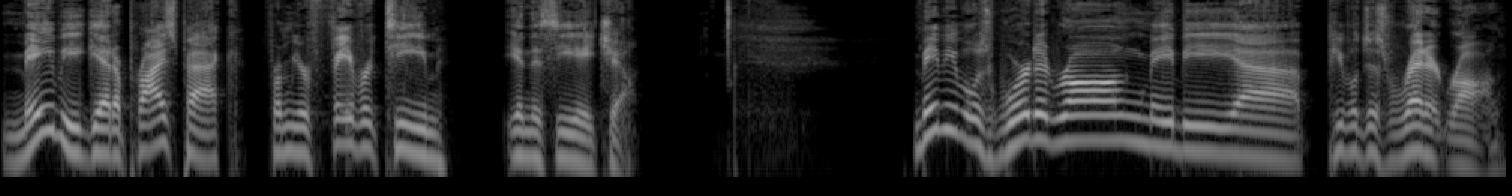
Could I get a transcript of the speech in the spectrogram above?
maybe get a prize pack from your favorite team in the CHL. Maybe it was worded wrong. Maybe uh, people just read it wrong.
